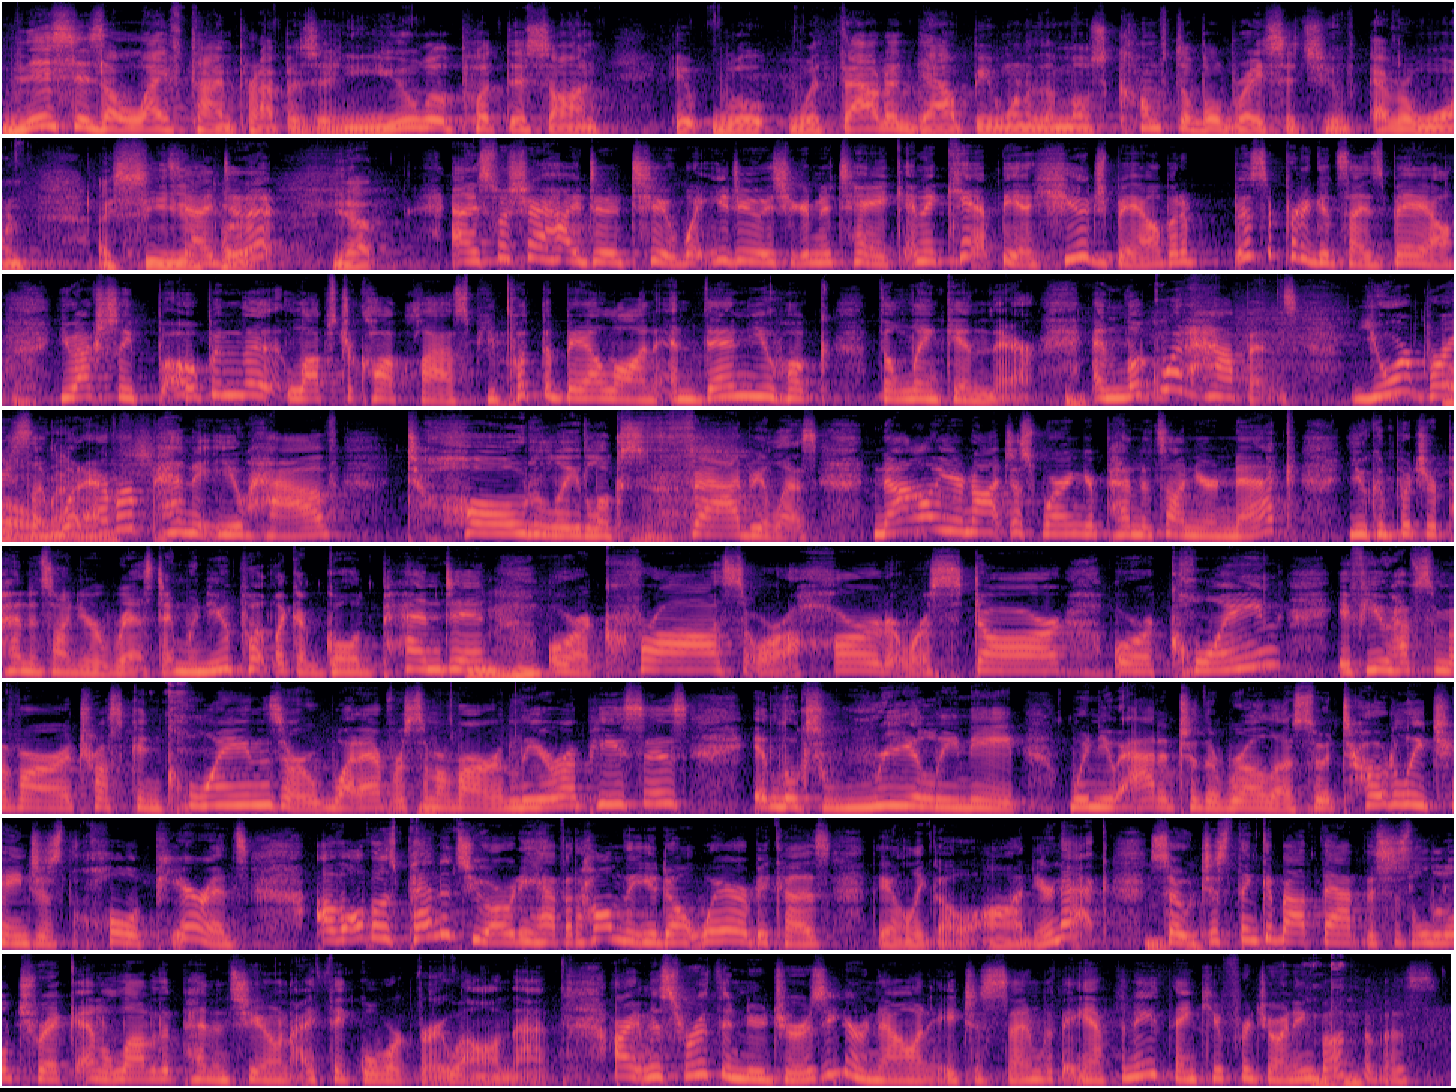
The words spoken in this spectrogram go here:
This is a lifetime proposition. You will put this on it will, without a doubt, be one of the most comfortable bracelets you've ever worn. I see, see you I put did it. Yep. And I to how I did it too. What you do is you're gonna take, and it can't be a huge bail, but it's a pretty good sized bail. You actually open the lobster claw clasp, you put the bail on, and then you hook the link in there. And look what happens. Your oh, bracelet, oh, whatever pendant you have, totally looks fabulous. Now you're not just wearing your pendants on your neck, you can put your pendants on your wrist. And when you put like a gold pendant mm -hmm. or a cross or a heart or a star or a coin, if you have some of our Etruscan coins or whatever, some of our lira pieces, it looks really neat when you add it to the Rolo. So it totally changes the whole appearance of all those pendants you already have at home that you don't wear because they only go on your neck. Mm -hmm. So just think about that. This is a little trick and a lot of the pendants you own I think will work very well on that. All right, Miss Ruth in New Jersey, you're now on HSN with Anthony. Thank you for joining both of us.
